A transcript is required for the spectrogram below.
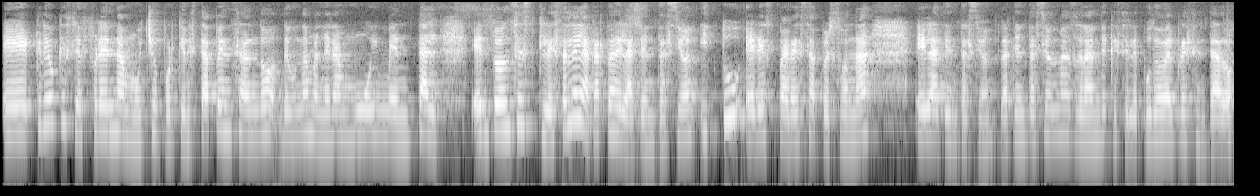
eh, creo que se frena mucho porque está pensando de una manera muy mental. Entonces le sale la carta de la tentación y tú eres para esa persona eh, la tentación, la tentación más grande que se le pudo haber presentado.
